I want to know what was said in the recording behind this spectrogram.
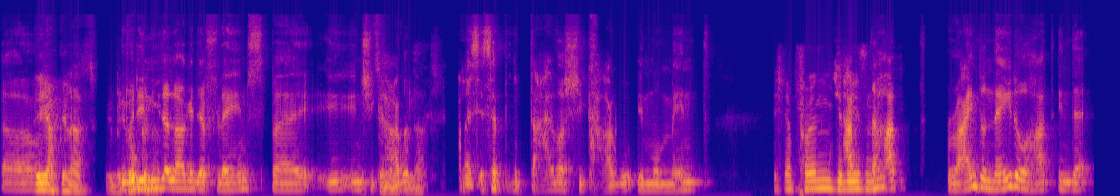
äh, ich habe gelacht. Ich über die totgelacht. Niederlage der Flames bei, in Chicago. gelacht. Aber es ist ja brutal, was Chicago im Moment Ich habe vorhin hat. gelesen, Da hat Ryan Donato hat in der,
